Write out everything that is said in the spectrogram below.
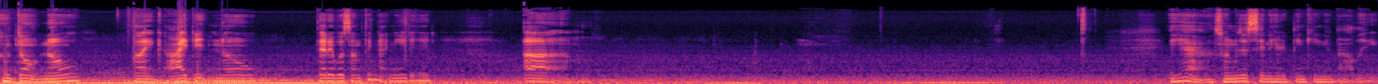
who don't know. Like I didn't know that it was something I needed. Um, yeah so I'm just sitting here thinking about like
